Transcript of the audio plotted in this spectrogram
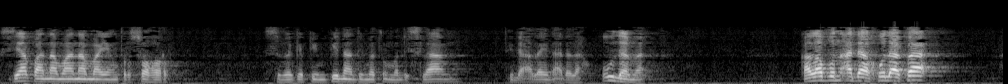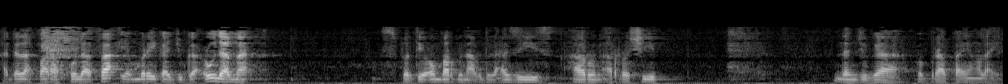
siapa nama-nama yang tersohor sebagai pimpinan umat Islam tidak lain adalah ulama kalaupun ada khulafa adalah para khulafa yang mereka juga ulama seperti Umar bin Abdul Aziz, Harun Ar-Rashid, dan juga beberapa yang lain.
